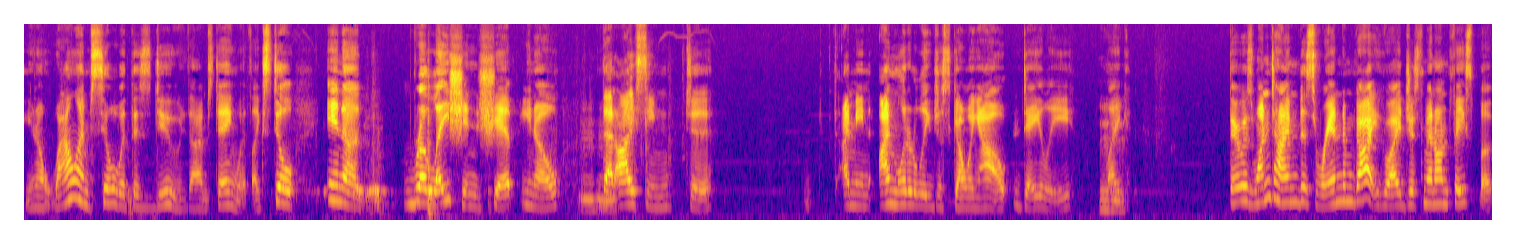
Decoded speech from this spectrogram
You know, while I'm still with this dude that I'm staying with, like still in a relationship, you know, mm-hmm. that I seem to. I mean, I'm literally just going out daily. Like, mm-hmm. There was one time this random guy who I had just met on Facebook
